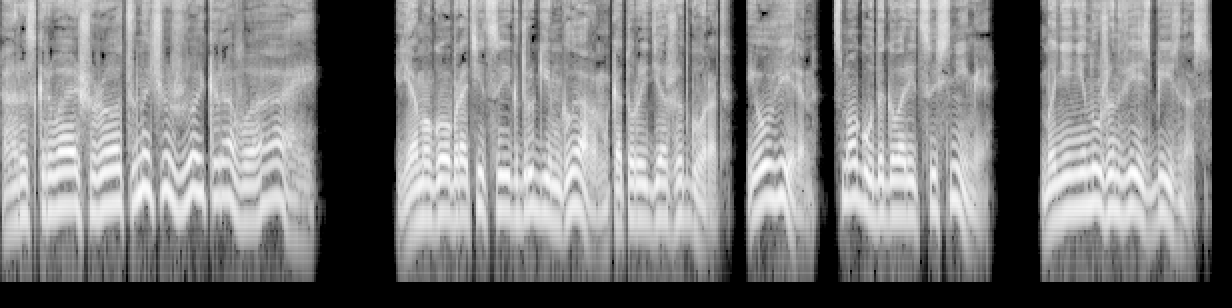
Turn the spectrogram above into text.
а раскрываешь рот на чужой каравай!» Я могу обратиться и к другим главам, которые держат город, и уверен, смогу договориться с ними. Мне не нужен весь бизнес.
